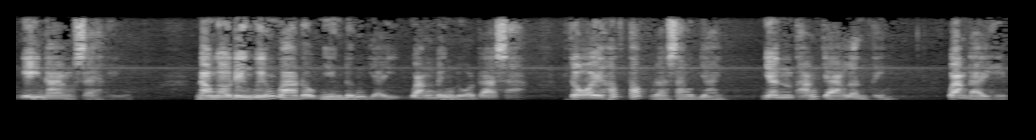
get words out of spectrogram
nghĩ nàng sẽ hiểu. Nào ngờ Điền Quyển Hoa đột nhiên đứng dậy, quăng miếng lụa ra xa, rồi hất tóc ra sau vai, nhìn thẳng chàng lên tiếng. Quan Đại Hiệp,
